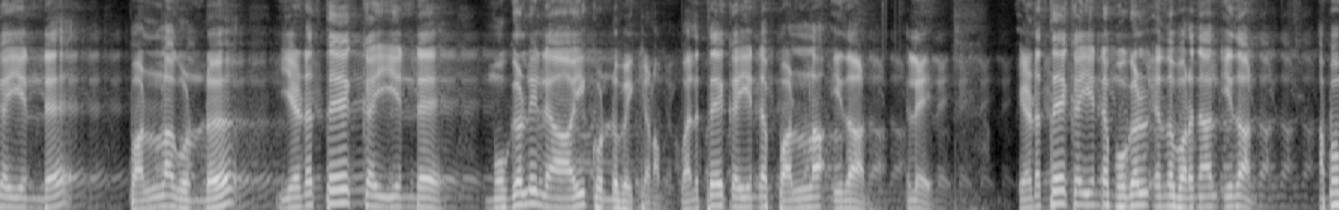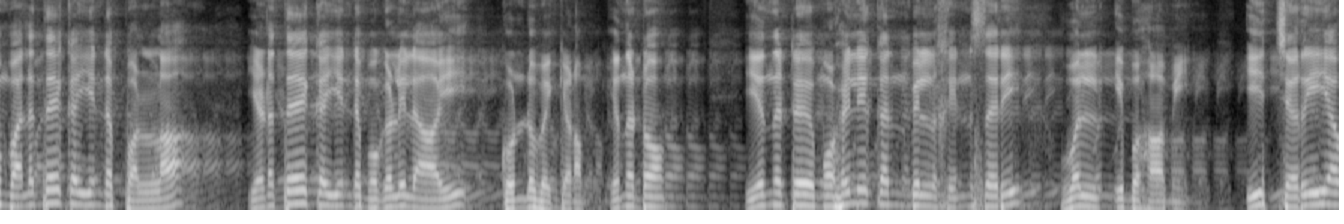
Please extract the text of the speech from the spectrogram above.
കൈയിന്റെ പള്ള കൊണ്ട് ഇടത്തെ കൈയിന്റെ മുകളിലായി കൊണ്ടുവയ്ക്കണം. വലത്തെ കൈയിന്റെ പള്ള ഇതാണ് അല്ലേ? ഇടത്തെ കൈയിന്റെ മുകൾ എന്ന് പറഞ്ഞാൽ ഇതാണ്. അപ്പം വലത്തെ കൈയിന്റെ പള്ള ഇടത്തെ കൈയിന്റെ മുകളിലായി കൊണ്ടുവയ്ക്കണം. എന്നിട്ടോ? എന്നിട്ട് ബിൽ ഹിൻസരി വൽ ഇബ്ഹാമി. ഈ ചെറിയ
